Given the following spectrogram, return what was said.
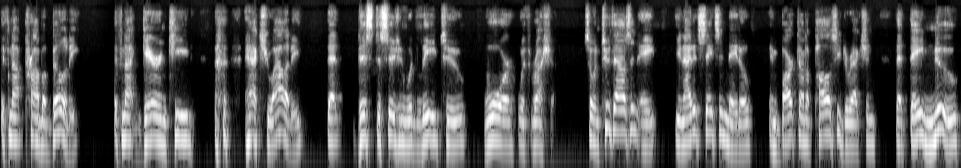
if not probability, if not guaranteed actuality, that this decision would lead to war with Russia. So in 2008, the United States and NATO embarked on a policy direction that they knew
